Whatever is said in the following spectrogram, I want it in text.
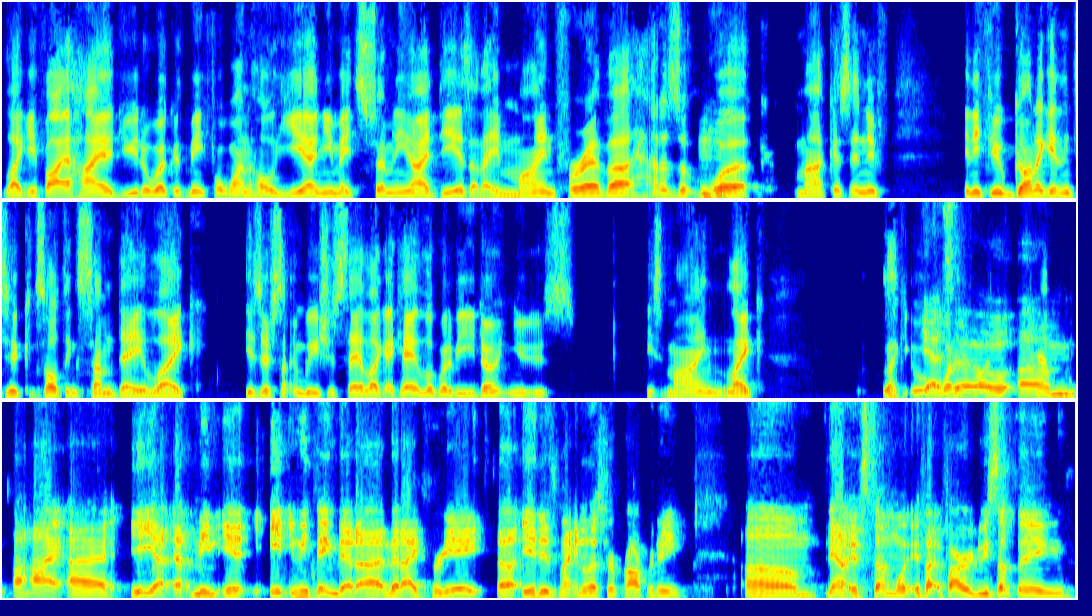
Like if I hired you to work with me for one whole year and you made so many ideas, are they mine forever? How does it mm-hmm. work, Marcus? And if and if you're gonna get into consulting someday, like is there something we should say like okay look whatever you don't use is mine like like yeah so I, um i i yeah i mean it, it, anything that i that i create uh, it is my intellectual property um now if someone if i, if I were to do something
